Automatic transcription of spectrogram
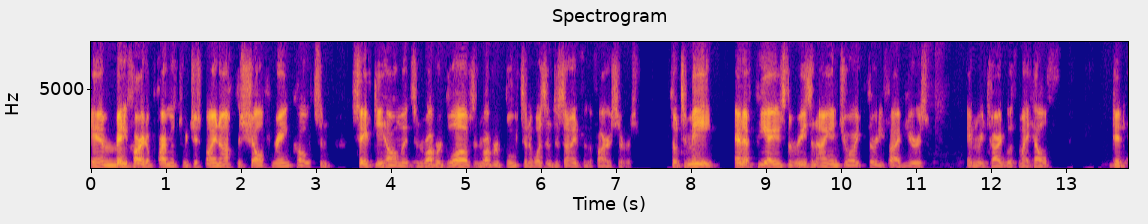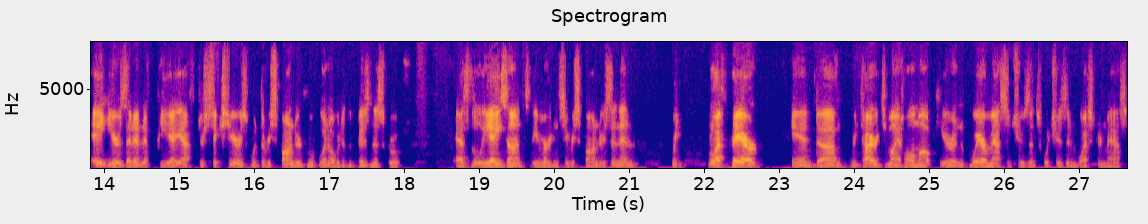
And many fire departments were just buying off the shelf raincoats and safety helmets and rubber gloves and rubber boots, and it wasn't designed for the fire service. So to me, NFPA is the reason I enjoyed 35 years and retired with my health. Did eight years at NFPA. After six years with the responder group, went over to the business group as the liaison to the emergency responders, and then we left there and um, retired to my home out here in Ware, Massachusetts, which is in Western Mass,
